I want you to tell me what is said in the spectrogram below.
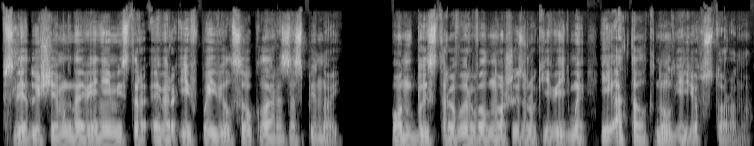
В следующее мгновение мистер Эвер Ив появился у Клары за спиной. Он быстро вырвал нож из руки ведьмы и оттолкнул ее в сторону.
